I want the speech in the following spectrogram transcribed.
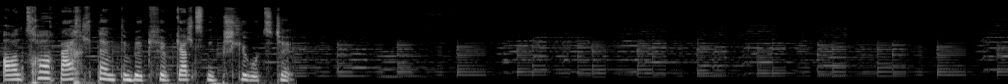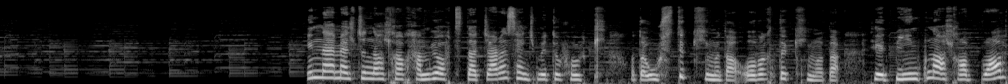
онцгой гайхалтай амтан бэ гэхээр галзны бичлэг үзчихэ. Энэ 8 альж нь болохоор хамгийн уртдаа 60 см хүртэл одоо өсдөг гэх юм да ургадаг гэх юм да. Тэгээд биенд нь болохоор бов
